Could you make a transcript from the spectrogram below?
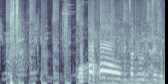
Kim o işaretinde kim ben buldum? Oho bir takımı bitirdim.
